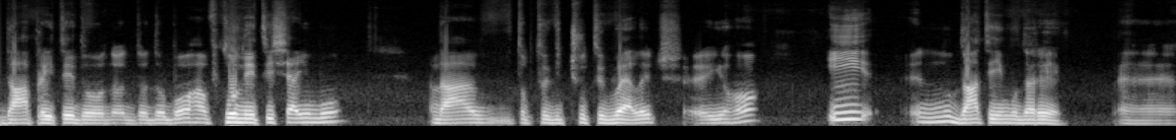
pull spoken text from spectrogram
да, прийти до, до, до Бога, вклонитися йому, да, тобто відчути велич е, його і ну, дати йому дари. Е,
